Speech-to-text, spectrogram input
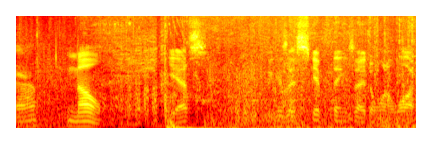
app? No. Yes. Because I skip things I don't want to watch.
